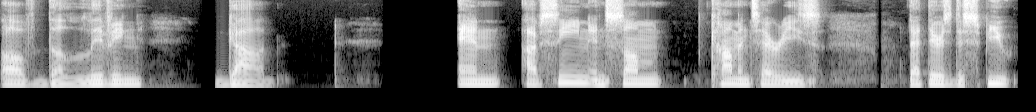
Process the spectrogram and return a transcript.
of the living God. And I've seen in some commentaries that there's dispute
